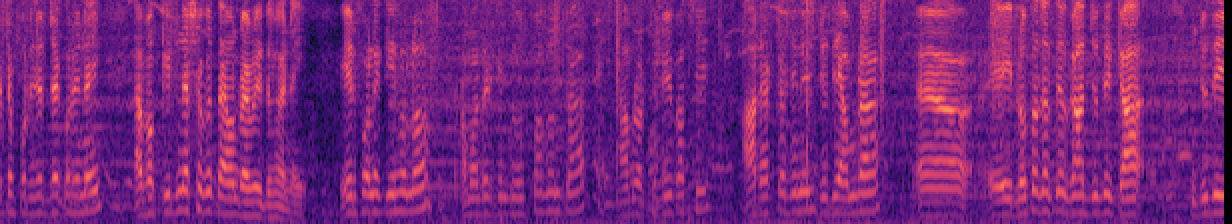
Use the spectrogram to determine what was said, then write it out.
একটা পরিচর্যা করি নাই এবং কীটনাশকও তেমন ব্যবহৃত হয় নাই। এর ফলে কি হলো, আমাদের কিন্তু উৎপাদনটা আমরা ঠিকই পাচ্ছি। আর একটা জিনিস, যদি আমরা এই লতা জাতীয় গাছ যদি গা, যদি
